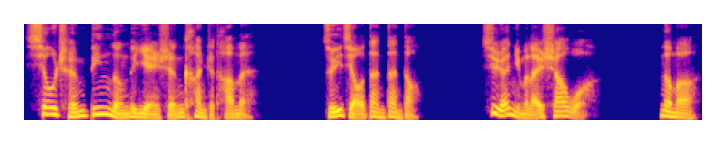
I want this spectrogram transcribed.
萧晨冰冷的眼神看着他们，嘴角淡淡道：“既然你们来杀我。”那么，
